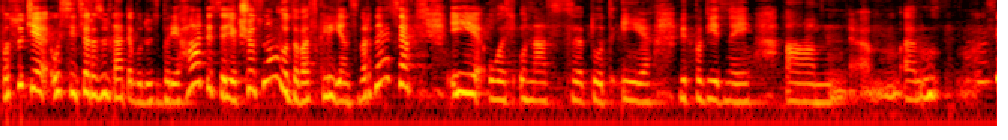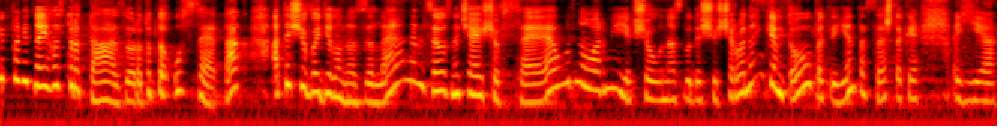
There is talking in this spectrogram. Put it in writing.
по суті, усі ці результати будуть зберігатися. Якщо знову до вас клієнт звернеться, і ось у нас тут і відповідний ем, ем, відповідна і гострота зору, тобто усе так. А те, що виділено зеленим, це означає, що все у нормі. Якщо у нас буде щось червоненьким, то у пацієнта все ж таки є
